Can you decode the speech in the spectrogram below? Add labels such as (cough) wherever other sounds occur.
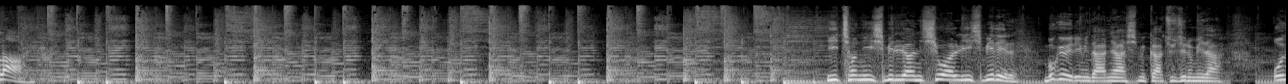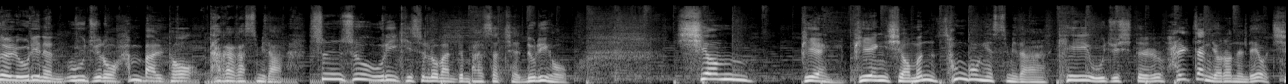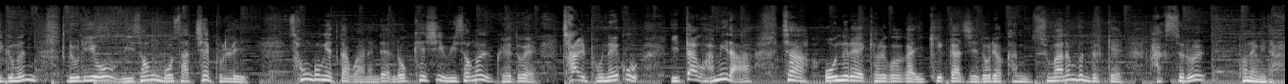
라이브 (2021년 10월 21일) 목요일입니다. 안녕하십니까. 주진우입니다. 오늘 우리는 우주로 한 발 더 다가갔습니다. 순수 우리 기술로 만든 발사체 누리호. 시험 비행, 비행 시험은 성공했습니다. K 우주 시대를 활짝 열었는데요. 지금은 누리호 위성 모사체 분리 성공했다고 하는데 로켓이 위성을 궤도에 잘 보내고 있다고 합니다. 자, 오늘의 결과가 있기까지 노력한 수많은 분들께 박수를 보냅니다.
